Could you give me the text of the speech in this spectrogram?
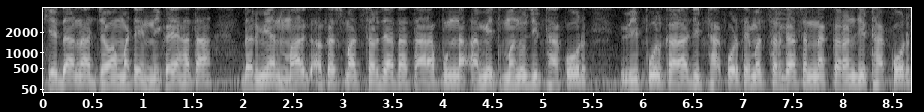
કેદારનાથ જવા માટે નીકળ્યા હતા. દરમિયાન માર્ગ અકસ્માત સર્જાતા તારાપુરના અમિત, મનુજી ઠાકોર, વિપુલ કાળાજી ઠાકોર તેમજ સરગાસનના કરણજી ઠાકોર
